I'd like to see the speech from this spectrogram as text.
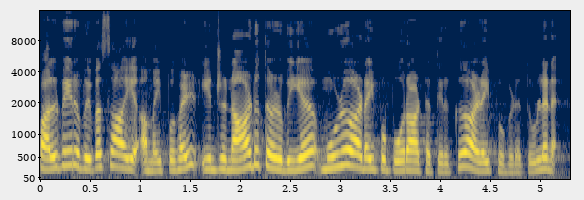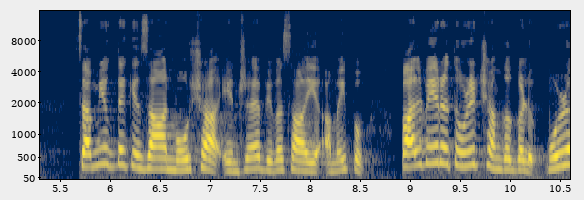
பல்வேறு விவசாய அமைப்புகள் இன்று நாடு தழுவிய முழு அடைப்பு போராட்டத்திற்கு அழைப்பு விடுத்துள்ளன. சம்யுக்த கிசான் மோர்ஷா என்ற விவசாய அமைப்பும் பல்வேறு தொழிற்சங்கங்களும் முழு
